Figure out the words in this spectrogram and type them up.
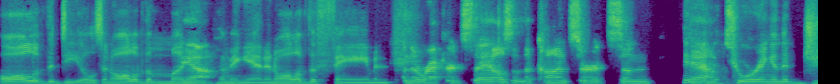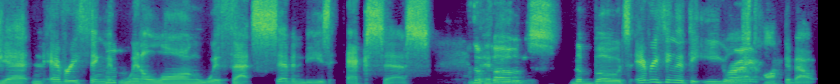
All of the deals and all of the money yeah. coming in and all of the fame and, and the record sales and the concerts and yeah. and the touring and the jet and everything that mm-hmm. went along with that 70s excess. The boats. the boats, everything that the Eagles right. talked about,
